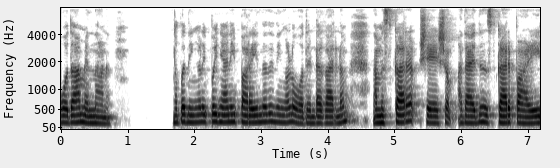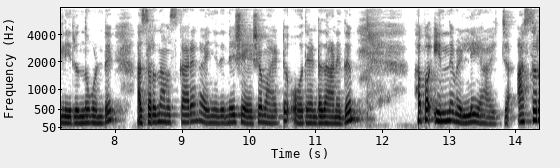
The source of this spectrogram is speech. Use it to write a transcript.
ഓതാമെന്നാണ് അപ്പോൾ നിങ്ങളിപ്പോൾ ഞാൻ ഈ പറയുന്നത് നിങ്ങൾ ഓതേണ്ട. കാരണം നമസ്കാര ശേഷം അതായത് നിസ്കാര പാഴയിലിരുന്നു കൊണ്ട് അസർ നമസ്കാരം കഴിഞ്ഞതിന്റെ ശേഷമായിട്ട് ഓതേണ്ടതാണിത്. അപ്പോൾ ഇന്ന് വെള്ളിയാഴ്ച അസർ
